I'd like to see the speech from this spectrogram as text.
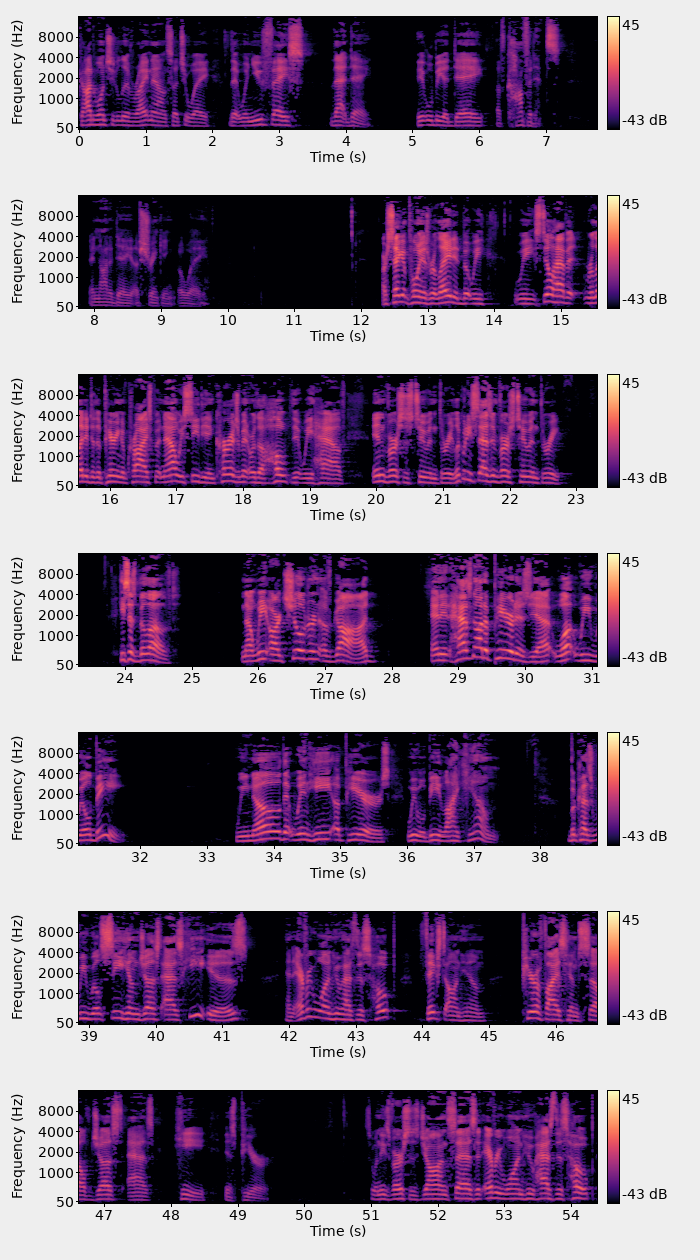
God wants you to live right now in such a way that when you face that day, it will be a day of confidence and not a day of shrinking away. Our second point is related, but we, we still have it related to the appearing of Christ, but now we see the encouragement or the hope that we have in verses 2 and 3. Look what he says in verse 2 and 3. He says, Beloved, now we are children of God, and it has not appeared as yet what we will be. We know that when he appears, we will be like him, because we will see him just as he is, and everyone who has this hope fixed on him purifies himself just as he is pure. So, in these verses, John says that everyone who has this hope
